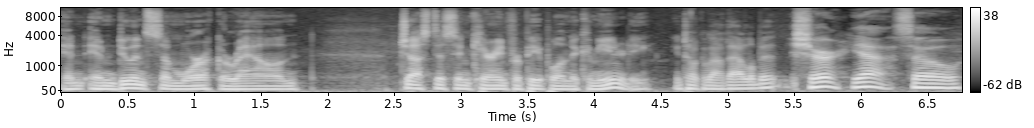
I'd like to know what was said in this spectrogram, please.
and, and doing some work around justice and caring for people in the community. You talk about that a little bit? Sure. Yeah. So,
